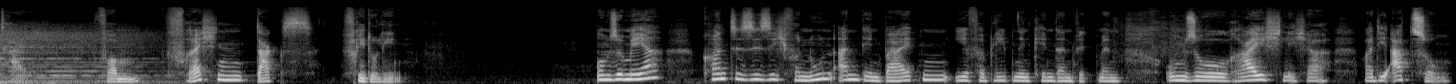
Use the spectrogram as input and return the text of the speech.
Teil vom frechen Dachs Fridolin. Umso mehr konnte sie sich von nun an den beiden ihr verbliebenen Kindern widmen. Umso reichlicher war die Atzung,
